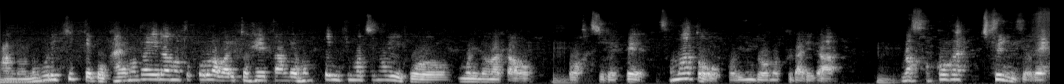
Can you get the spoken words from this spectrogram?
あの、登り切って、こう、茅野平のところは割と平坦で、本当に気持ちのいい、こう、森の中をこう走れて、その後、こう林道の下りが、まあ、そこがきついんですよね。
